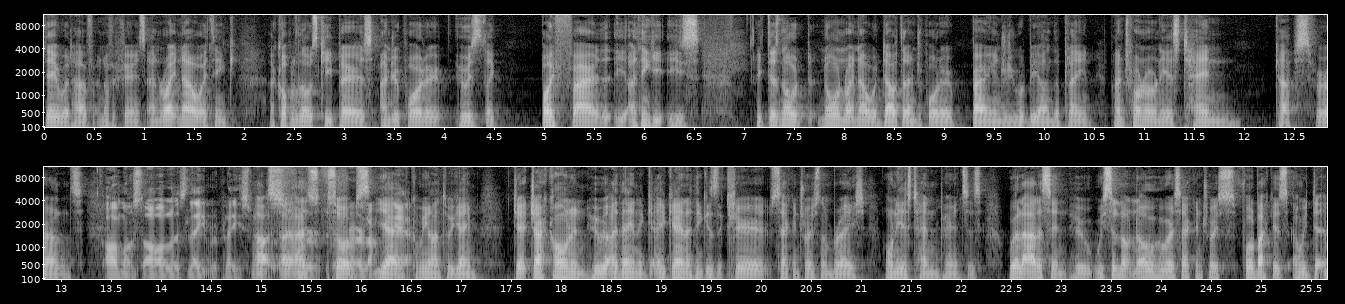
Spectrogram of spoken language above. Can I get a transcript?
they would have enough experience. And right now, I think a couple of those key players, Andrew Porter, who is like by far, I think he, he's like there's no no one right now would doubt that Andrew Porter, barring injury, would be on the plane. Andrew Porter only has ten caps for Ireland. Almost all as late Uh, replacements. as, for, for so Furlong. yeah, coming on to a game. Jack Conan, who I then again I think is the clear second choice number eight, only has ten appearances. Will Addison, who we still don't know who our second choice fullback is, and we de-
